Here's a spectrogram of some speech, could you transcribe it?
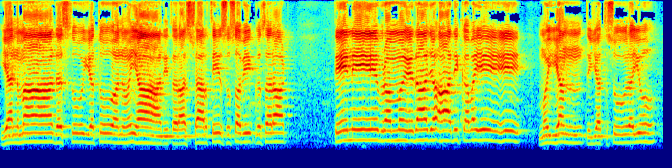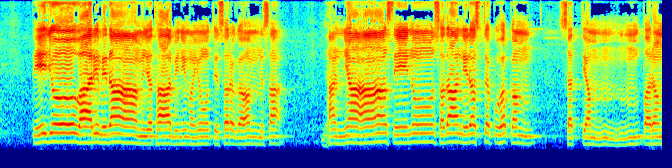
यन्मादस्तु यतो अन्वयादितराशार्थे सुसभिघसराट तेने ब्रह्म यदाज आदि कवये मह्यंत यत सूरयो तेजो वारिमिदाम यथा विनिमयोति सर्गहम सा धान्यासेनो सदा निरस्त कुहकम सत्यम परम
